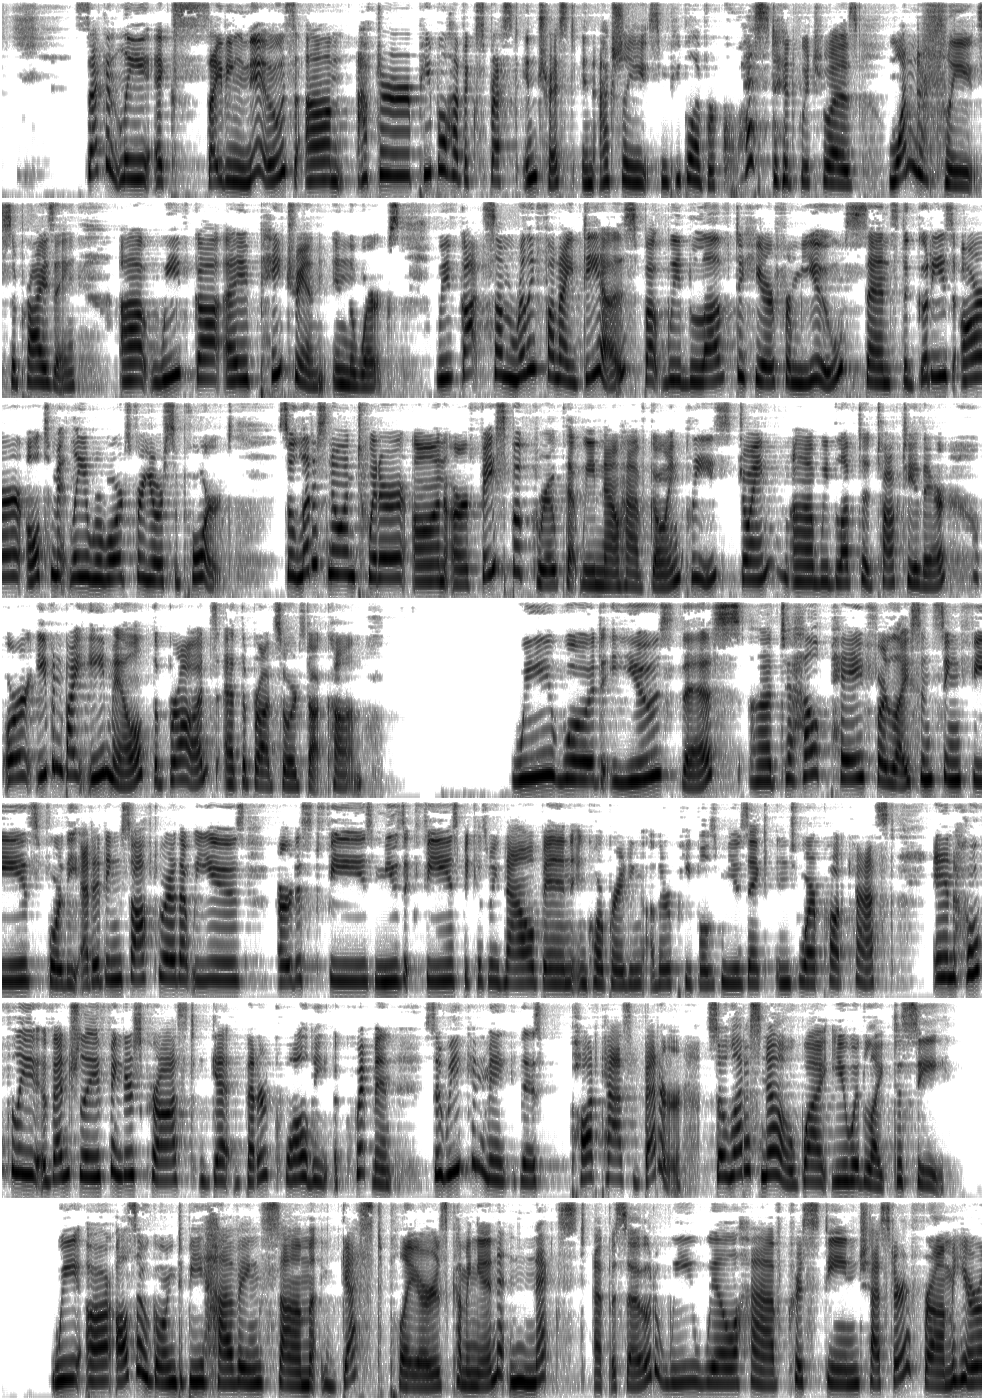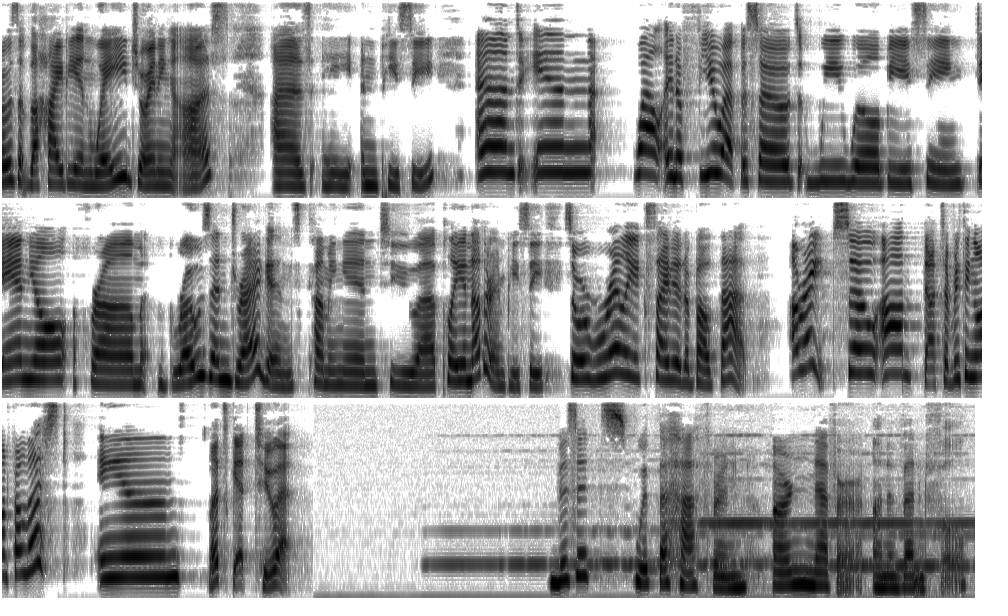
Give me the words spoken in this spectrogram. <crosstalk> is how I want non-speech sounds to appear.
Secondly, exciting news. Um, after people have expressed interest, and actually some people have requested, <laughs> which was wonderfully surprising, uh, we've got a Patreon in the works. We've got some really fun ideas, but we'd love to hear from you since the goodies are ultimately rewards for your support. So let us know on Twitter, on our Facebook group that we now have going. Please join. Uh, we'd love to talk to you there. Or even by email, thebroads at thebroadswords.com. We would use this uh, to help pay for licensing fees for the editing software that we use, artist fees, music fees, because we've now been incorporating other people's music into our podcast and hopefully eventually, fingers crossed, get better quality equipment so we can make this podcast better. So let us know what you would like to see. We are also going to be having some guest players coming in next episode. We will have Kristine Chester from Heroes of the Hydian Way joining us as a NPC. And in well, in a few episodes, we will be seeing Daniel from Bros and Dragons coming in to uh, play another NPC. So we're really excited about that. All right, so um, that's everything on our list, and let's get to it. Visits with the Hathran are never uneventful.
